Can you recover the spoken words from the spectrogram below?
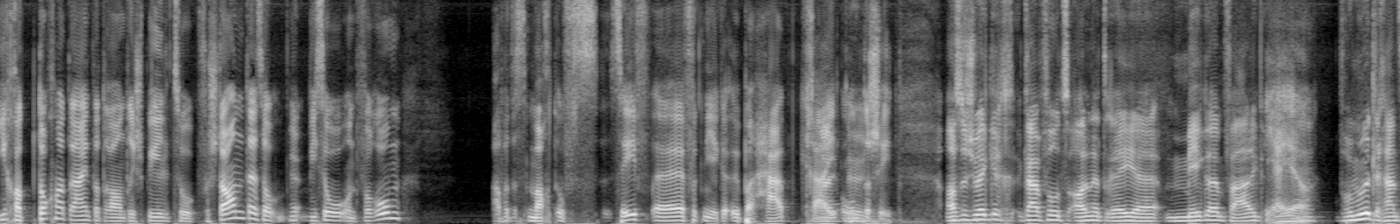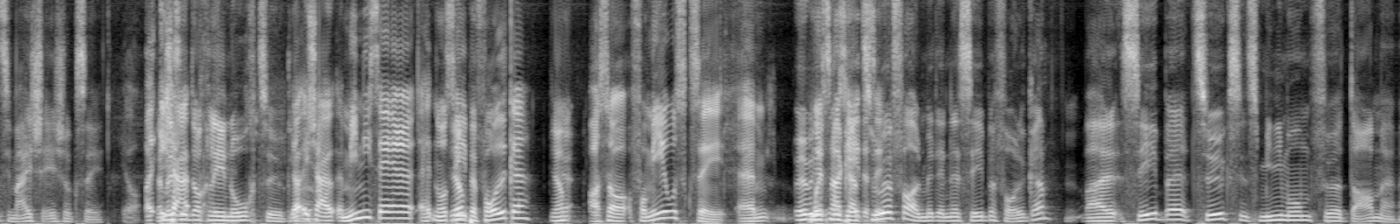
Ich habe doch noch den einen oder anderen Spielzug verstanden, so Ja. wieso und warum. Aber das macht aufs Sehvergnügen überhaupt keinen Nein. Unterschied. Also es ist wirklich, ich glaube, für uns allen drei eine mega Empfehlung. Ja, ja. Vermutlich haben sie die meisten eh schon gesehen. Ja, Wir ist müssen auch, doch ein bisschen nachzügeln. ja, ist auch eine Miniserie, hat nur Ja. sieben Folgen. Ja. Ja. Also von mir aus gesehen, ähm, Übrigens muss auch kein sehen. Zufall mit diesen sieben Folgen, weil sieben Züge sind das Minimum für Damen.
